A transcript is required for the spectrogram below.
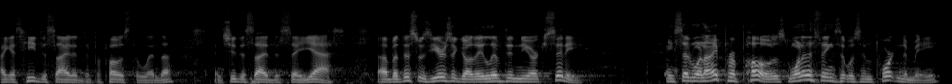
I guess he decided to propose to Linda, and she decided to say yes. Uh, but this was years ago. They lived in New York City. He said, When I proposed, one of the things that was important to me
